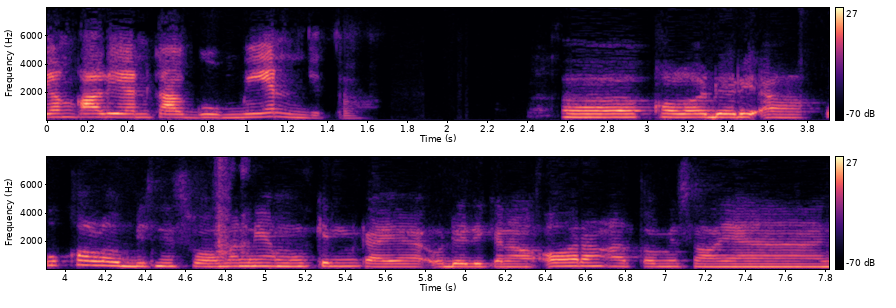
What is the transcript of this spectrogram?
yang kalian kagumin gitu? Uh, kalau dari aku, kalau woman yang mungkin kayak udah dikenal orang atau misalnya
